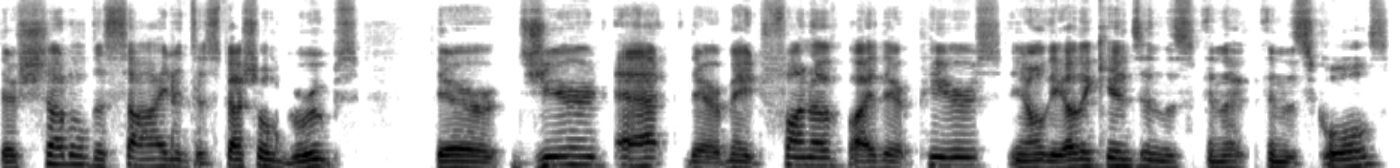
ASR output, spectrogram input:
they're shuttled aside into special groups. They're jeered at, they're made fun of by their peers, you know, the other kids in the in the in the schools.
